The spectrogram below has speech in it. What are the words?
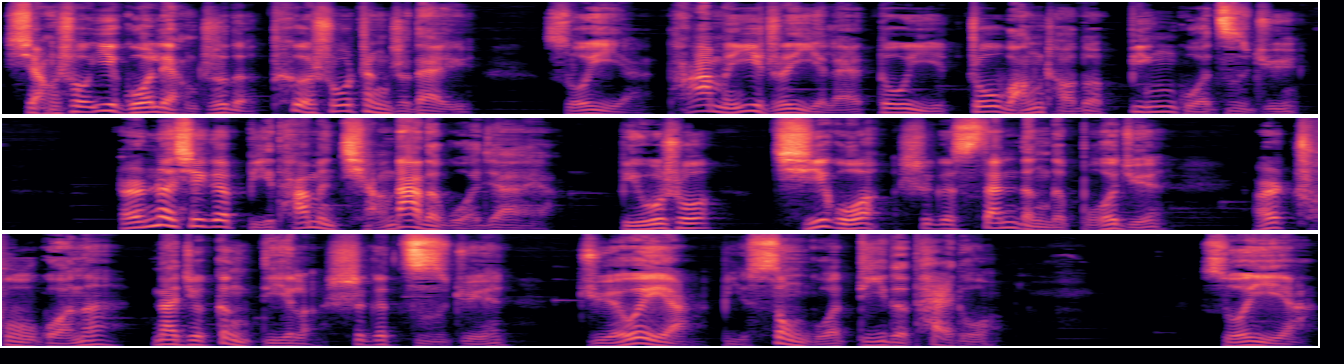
享受一国两制的特殊政治待遇。所以啊，他们一直以来都以周王朝的宾国自居。而那些个比他们强大的国家呀，比如说齐国是个三等的伯爵，而楚国呢，那就更低了，是个子爵，爵位呀比宋国低的太多。所以呀。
